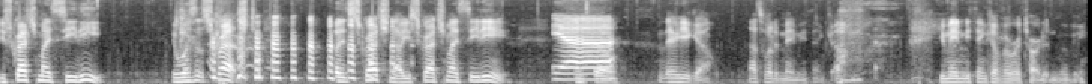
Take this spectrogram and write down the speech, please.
"You scratched my CD. It wasn't scratched, but it's scratched now. You scratched my CD." yeah. So there you go. That's what it made me think of. you made me think of a retarded movie.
